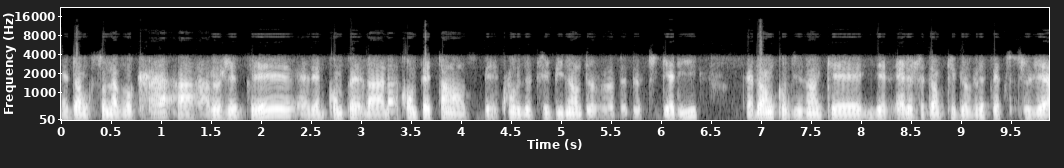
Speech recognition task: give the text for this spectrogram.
Et donc, son avocat a rejeté. La, compétence des cours de tribunal de, Kigali, et donc en disant qu'il est belge, donc il devrait être jugé euh,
